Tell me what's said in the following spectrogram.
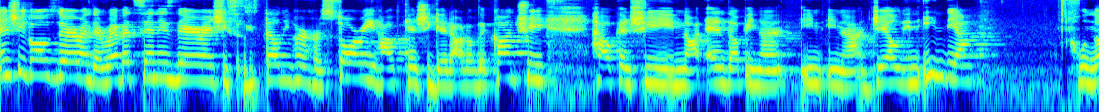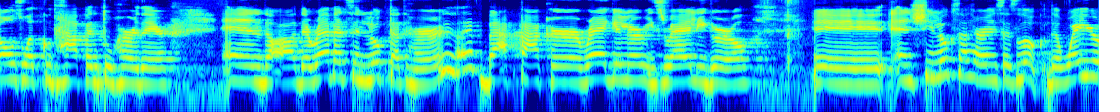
And she goes there, and the Rebbetzin is there, and she's telling her her story. How can she get out of the country? How can she not end up in a in, in a jail in India? who knows what could happen to her there. And uh, the Rebbetzin looked at her, a backpacker, regular Israeli girl, uh, and she looks at her and says, Look, the way you,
